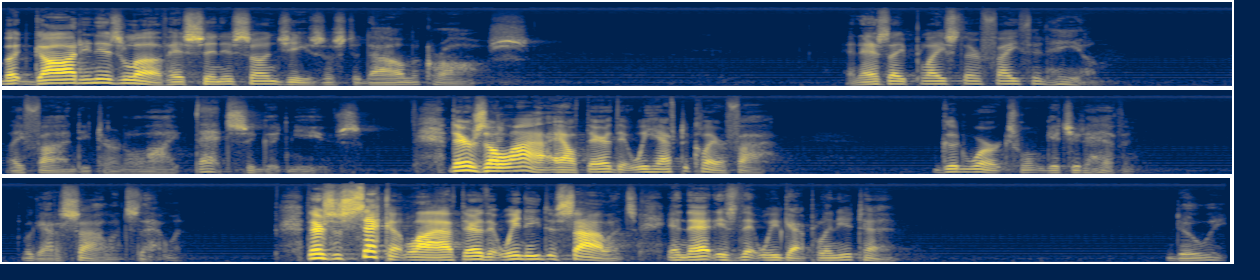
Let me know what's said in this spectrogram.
But God, in His love, has sent His Son Jesus to die on the cross. And as they place their faith in Him, they find eternal life. That's the good news. There's a lie out there that we have to clarify. Good works won't get you to heaven. We got to silence that one. There's a second lie out there that we need to silence, and that is that we've got plenty of time. Do we?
